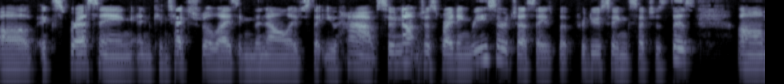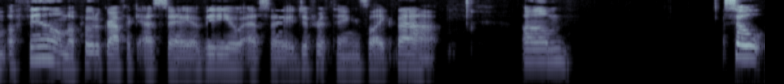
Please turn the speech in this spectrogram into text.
of expressing and contextualizing the knowledge that you have. So not just writing research essays, but producing such as this, um, a film, a photographic essay, a video essay, different things like that. Um, so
